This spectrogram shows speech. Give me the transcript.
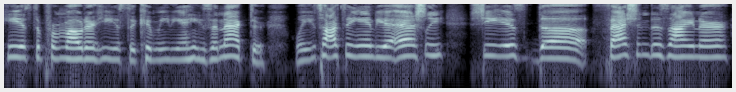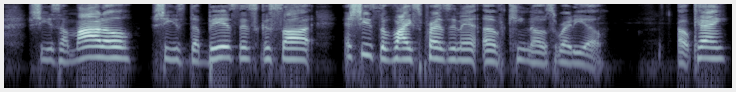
he is the promoter, he is the comedian, he's an actor. When you talk to India Ashley, she is the fashion designer, she's a model, she's the business consultant, and she's the vice president of Keynotes Radio. Okay?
